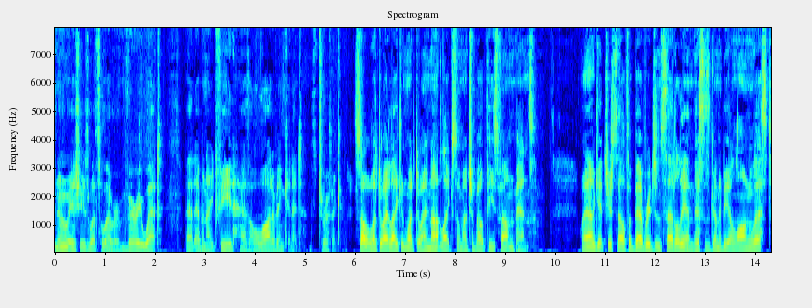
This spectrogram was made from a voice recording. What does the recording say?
No issues whatsoever. Very wet. That ebonite feed has a lot of ink in it. It's terrific. So what do I like and what do I not like so much about these fountain pens? Well, get yourself a beverage and settle in. This is going to be a long list.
